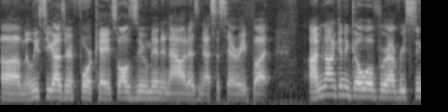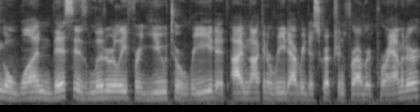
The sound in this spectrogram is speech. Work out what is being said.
um, at least you guys are in 4K, so I'll zoom in and out as necessary. But I'm not going to go over every single one. This is literally for you to read. I'm not going to read every description for every parameter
